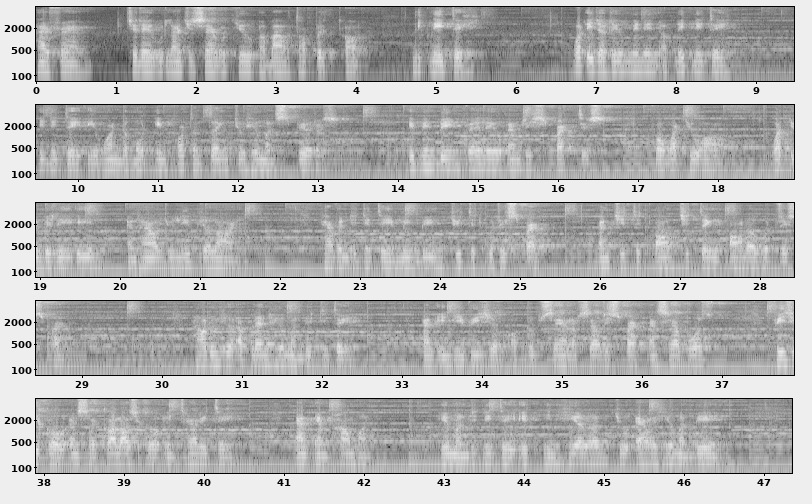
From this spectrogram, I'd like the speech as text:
Hi friend, today I would like to share with you about topic of dignity. What is the real meaning of dignity? Dignity is one of the most important things to human spirits. It means being valued and respected for what you are, what you believe in, and how you live your life. Having dignity means being treated with respect and treated or treating others with respect. How do you apply human dignity? An individual of deep sense of self-respect and self-worth, physical and psychological integrity, and empowerment. Human dignity is inherent to every human being.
